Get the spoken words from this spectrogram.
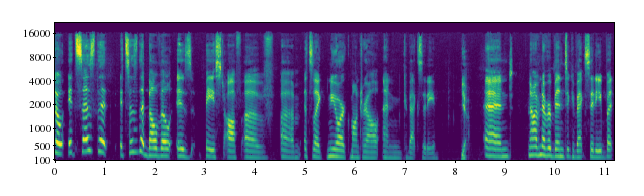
so it says that it says that Belleville is based off of um, it's like New York, Montreal, and Quebec City. Yeah. And now I've never been to Quebec City, but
